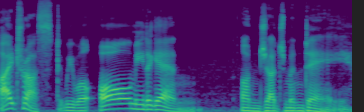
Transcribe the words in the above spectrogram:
I trust we will all meet again on Judgment Day.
